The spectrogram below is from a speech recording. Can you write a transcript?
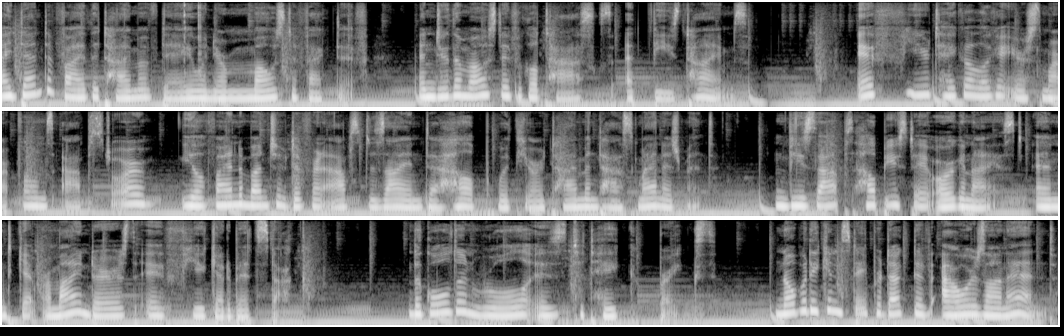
Identify the time of day when you're most effective and do the most difficult tasks at these times. If you take a look at your smartphone's app store, you'll find a bunch of different apps designed to help with your time and task management. These apps help you stay organized and get reminders if you get a bit stuck. The golden rule is to take breaks. Nobody can stay productive hours on end.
